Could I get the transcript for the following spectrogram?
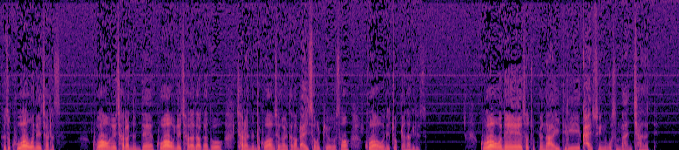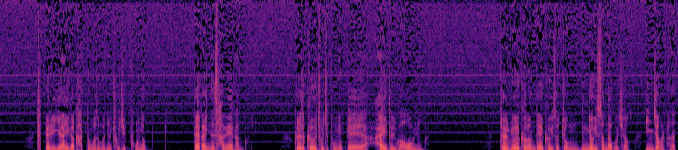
그래서 고아원에 자랐어요. 고아원에 자랐는데 고아원에 자라다가도 자랐는데 고아원 생활하다가 말썽을 피워서 고아원에 쫓겨나게 됐어요. 고아원에서 쫓겨난 아이들이 갈 수 있는 곳은 많지 않았대. 특별히 이 아이가 갔던 곳은 뭐냐면 조직 폭력배가 있는 사회에 간 거죠. 그래서 그 조직 폭력배 아이들과 어울린 거예요. 결국에 그런데 거기서 좀 능력이 있었나 보죠. 인정을 받았대.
